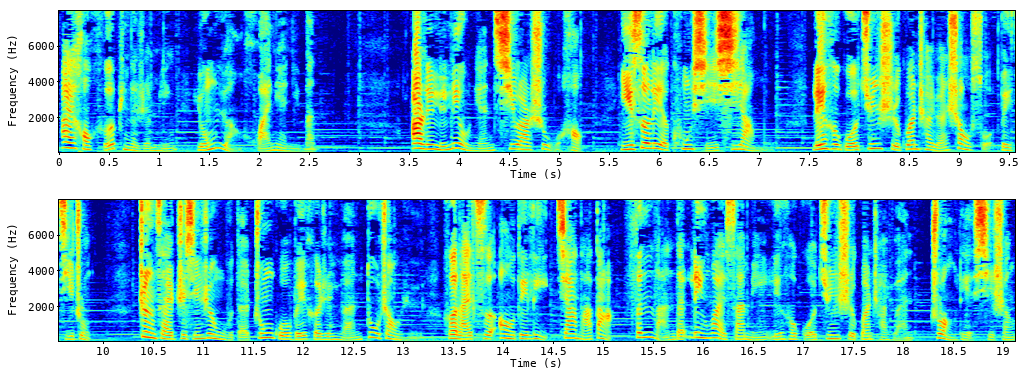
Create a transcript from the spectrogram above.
爱好和平的人民永远怀念你们。”二零零六年七月二十五号，以色列空袭西亚姆，联合国军事观察员哨所被击中。正在执行任务的中国维和人员杜兆宇和来自奥地利、加拿大、芬兰的另外三名联合国军事观察员壮烈牺牲。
